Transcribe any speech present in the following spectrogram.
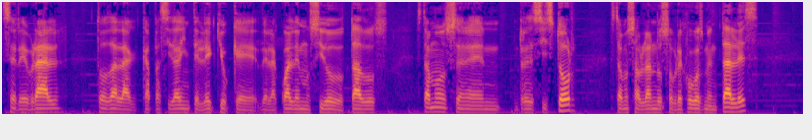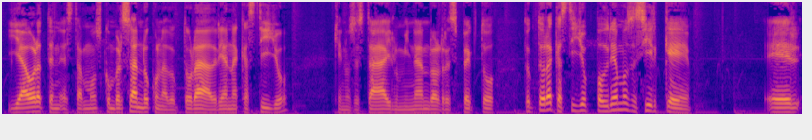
cerebral, toda la capacidad intelecto que de la cual hemos sido dotados. Estamos en Resistor, estamos hablando sobre juegos mentales y ahora estamos conversando con la doctora Adriana Castillo, que nos está iluminando al respecto. Doctora Castillo, podríamos decir que el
